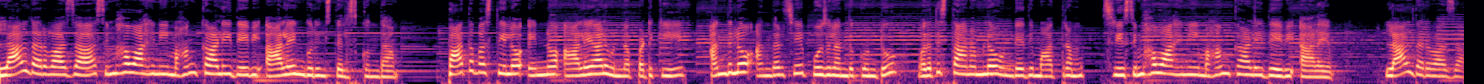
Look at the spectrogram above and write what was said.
లాల్ దర్వాజా సింహవాహిని మహంకాళీదేవి ఆలయం గురించి తెలుసుకుందాం. పాత బస్తీలో ఎన్నో ఆలయాలు ఉన్నప్పటికీ అందులో అందరిచే పూజలందుకుంటూ మొదటి స్థానంలో ఉండేది మాత్రం శ్రీ సింహవాహిని మహంకాళీదేవి ఆలయం. లాల్ దర్వాజా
